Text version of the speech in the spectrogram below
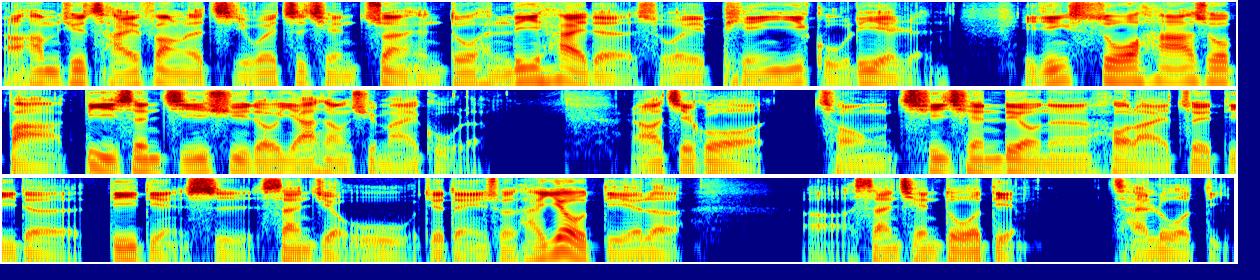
然后他们去采访了几位之前赚很多很厉害的所谓便宜股猎人，已经梭哈说把毕生积蓄都压上去买股了。然后结果从七千六呢，后来最低的低点是三九五五，就等于说它又跌了呃三千多点才落底。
